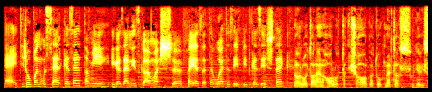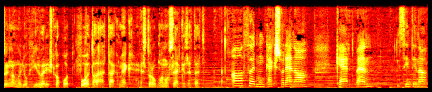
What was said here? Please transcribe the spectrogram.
egy robbanó szerkezet, ami igazán izgalmas fejezete volt az építkezésnek. Arról talán hallottak is a hallgatók, mert az ugye viszonylag nagyobb hírverést kapott. Hol találták meg ezt a robbanó szerkezetet? A földmunkák során a kertben, szintén a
